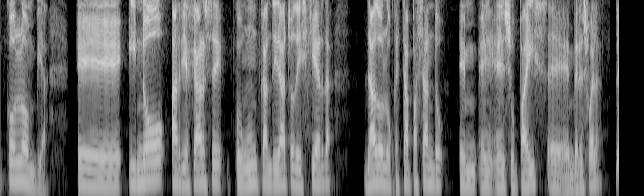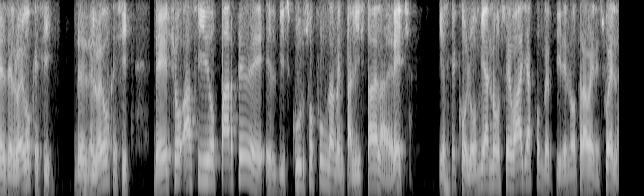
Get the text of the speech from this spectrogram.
Colombia eh, y no arriesgarse con un candidato de izquierda, dado lo que está pasando en su país, eh, en Venezuela? Desde luego que sí, desde luego que sí. De hecho, ha sido parte del discurso fundamentalista de la derecha, y es que Colombia no se vaya a convertir en otra Venezuela.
